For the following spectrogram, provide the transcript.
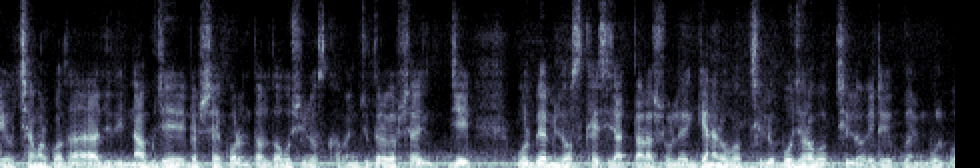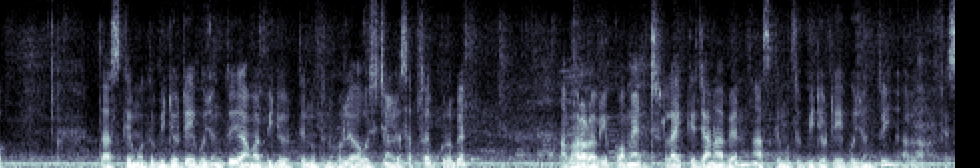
এই হচ্ছে আমার কথা। যদি না বুঝে ব্যবসায় করেন, তাহলে তো অবশ্যই লস খাবেন। জুতার ব্যবসায় যে বলবে আমি লস খাইছি তার আসলে জ্ঞানের অভাব ছিল, বোঝার অভাব ছিল, এটাই আমি বলব। তো আজকের মতো ভিডিওটা এই পর্যন্তই। আমার ভিডিওতে নতুন হলে অবশ্যই চ্যানেলটা সাবস্ক্রাইব করবেন। আর ভালো লাগলে কমেন্ট লাইকে জানাবেন। আজকের মতো ভিডিওটা এই পর্যন্তই। আল্লাহ হাফেজ।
